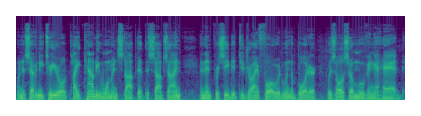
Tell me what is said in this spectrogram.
when a 72 year old Pike County woman stopped at the stop sign and then proceeded to drive forward when the boarder was also moving ahead.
